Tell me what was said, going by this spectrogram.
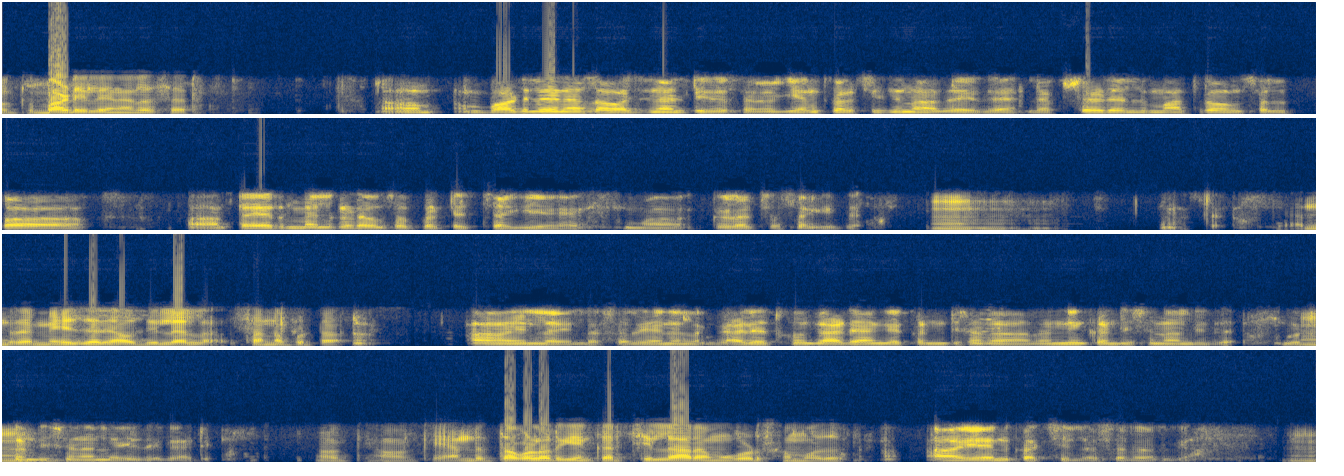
ಓಕೆ ಲೈನ್ ಎಲ್ಲ ಸರ್ ಬಾಡಿ ಲೈನ್ ಎಲ್ಲ ಒರಿಜಿನಾಲಿಟಿ ಇದೆ ಸರ್ ಏನು ಕಳ್ಸಿದ್ದೀನೋ ಅದೇ ಇದೆ. ಲೆಫ್ಟ್ ಸೈಡಲ್ಲಿ ಮಾತ್ರ ಒಂದು ಸ್ವಲ್ಪ ಟೈರ್ ಮೇಲ್ಗಡೆ ಒಂದು ಸ್ವಲ್ಪ ಟಚ್ ಆಗಿ ಕ್ರಾಚಸ್ ಆಗಿದೆ. ಹ್ಞೂ ಹ್ಞೂ ಹ್ಞೂ ಅಂದರೆ ಮೇಜರ್ ಯಾವುದಿಲ್ಲ ಸಣ್ಣ ಪುಟ್ಟ? ಹಾಂ ಇಲ್ಲ ಇಲ್ಲ ಸರ್ ಏನಿಲ್ಲ. ಗಾಡಿ ಎತ್ಕೊಂಡು ಗಾಡಿ ಹಂಗೆ ಕಂಡೀಷನ್ ರನ್ನಿಂಗ್ ಕಂಡೀಷನಲ್ಲಿ ಇದೆ. ಗುಡ್ ಕಂಡೀಷನ್ ಕಂಡೀಷನಲ್ಲೇ ಇದೆ ಗಾಡಿ. ಓಕೆ ಓಕೆ ಅಂದ್ರೆ ತಗೊಳ್ಳೋರಿಗೆ ಏನು ಖರ್ಚಿಲ್ಲ ಆರಾಮಾಗಿ ಓಡಿಸ್ಕೊಬೋದು? ಹಾಂ ಏನು ಖರ್ಚಿಲ್ಲ ಸರ್ ಅವ್ರಿಗೆ. ಹ್ಞೂ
